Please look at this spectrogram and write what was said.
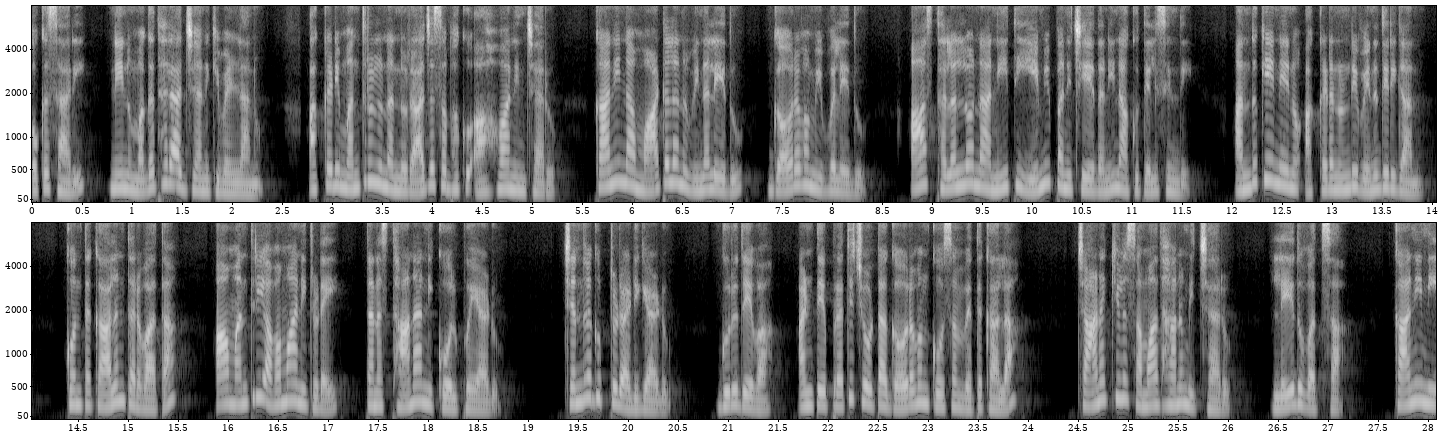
ఒకసారి నేను మగధరాజ్యానికి వెళ్ళాను అక్కడి మంత్రులు నన్ను రాజసభకు ఆహ్వానించారు. కాని నా మాటలను వినలేదు గౌరవం ఇవ్వలేదు. ఆ స్థలంలో నా నీతి ఏమీ పనిచేయదని నాకు తెలిసింది. అందుకే నేను అక్కడ నుండి వెనుదిరిగాను. కొంతకాలం తర్వాత ఆ మంత్రి అవమానితుడై తన స్థానాన్ని కోల్పోయాడు. చంద్రగుప్తుడు అడిగాడు గురుదేవా అంటే ప్రతిచోటా గౌరవం కోసం వెతకాలా? చాణక్యులు సమాధానమిచ్చారు లేదు వత్స కాని నీ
